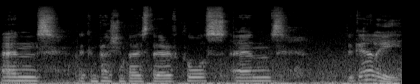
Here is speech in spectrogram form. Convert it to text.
and the compression post there of course and the galley.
